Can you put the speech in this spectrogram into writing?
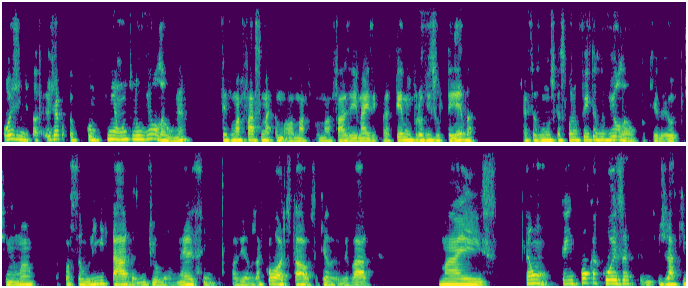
hoje eu já eu compunha muito no violão, né? Teve uma fase, uma, uma, uma fase mais, para um improviso tema, essas músicas foram feitas no violão, porque eu tinha uma atuação limitada no violão, né? Assim, fazia os acordes, tal, isso aqui é levado. Mas então tem pouca coisa já que,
